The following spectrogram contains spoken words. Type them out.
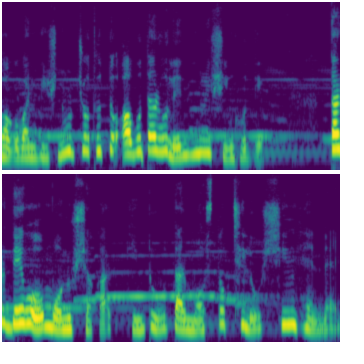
ভগবান বিষ্ণুর চতুর্থ অবতার হলেন নৃসিংহদেব। তার দেহ মনুষ্যাকার, কিন্তু তার মস্তক ছিল সিংহের ন্যায়।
